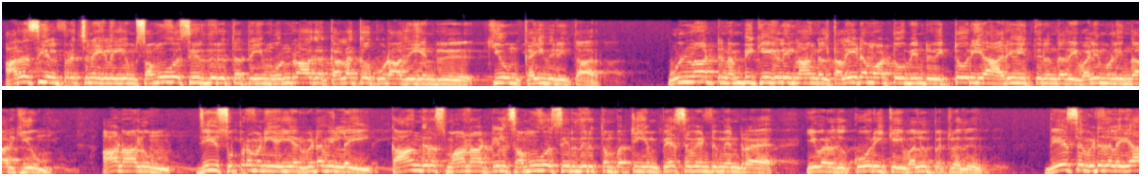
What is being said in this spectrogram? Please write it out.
அரசியல் பிரச்சனைகளையும் சமூக சீர்திருத்தத்தையும் ஒன்றாக கலக்கக்கூடாது என்று ஹியூம் கைவிரித்தார். உள்நாட்டு நம்பிக்கைகளில் நாங்கள் தலையிட மாட்டோம் என்று விக்டோரியா அறிவித்திருந்ததை வழிமொழிந்தார் ஹியூம். ஆனாலும் ஜி. சுப்பிரமணிய ஐயர் விடவில்லை. காங்கிரஸ் மாநாட்டில் சமூக சீர்திருத்தம் பற்றியும் பேச வேண்டும் என்ற இவரது கோரிக்கை வலுப்பெற்றது. தேச விடுதலையா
